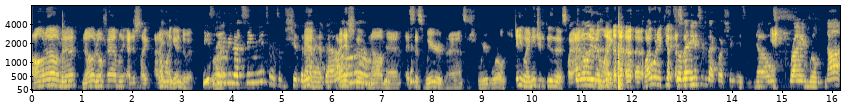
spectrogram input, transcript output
I'm don't know, man. No, no family. I just like I don't want to get into it. He's Right. giving me that same answer on some shit that Yeah. I've asked. I, I don't just know. go, no, man. It's this weird, man. It's this weird world. Anyway, I need you to do this. Like I don't even like. Why would I get? So the like- answer to that question is no. Ryan will not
